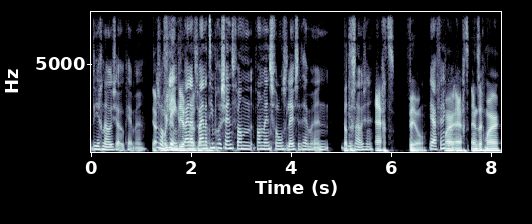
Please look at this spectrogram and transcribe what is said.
diagnose ook hebben. dat is wel flink. Bijna, bijna 10% van, van mensen van onze leeftijd hebben een Dat is diagnose. Echt veel. Ja, vind ik Maar ook. echt. En zeg maar,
